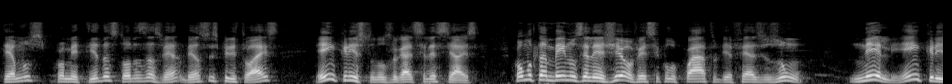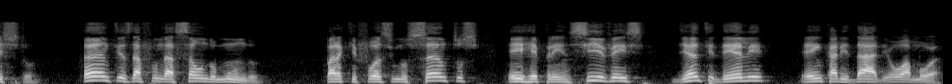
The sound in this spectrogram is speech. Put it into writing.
Temos prometidas todas as bênçãos espirituais em Cristo, nos lugares celestiais. Como também nos elegeu, versículo 4 de Efésios 1, nele, em Cristo, antes da fundação do mundo, para que fôssemos santos e irrepreensíveis diante dele em caridade ou amor.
